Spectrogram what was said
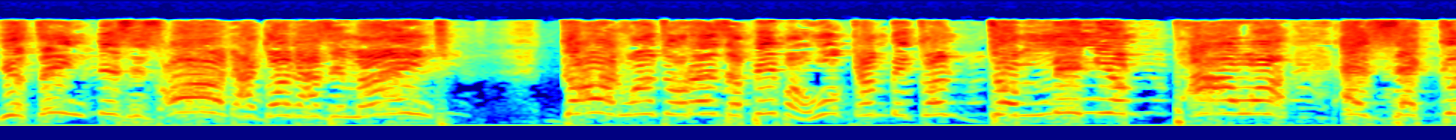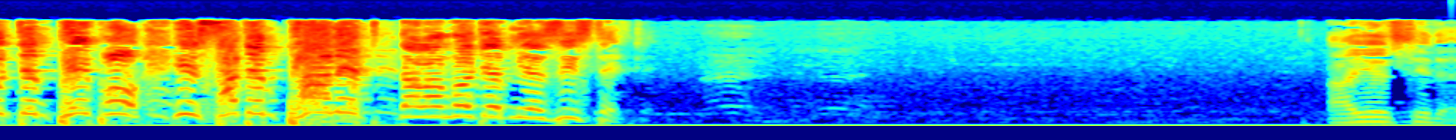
You think this is all that God has in mind? God wants to raise the people who can become dominion power, executing people in certain planet that have not yet existed. Are you there?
